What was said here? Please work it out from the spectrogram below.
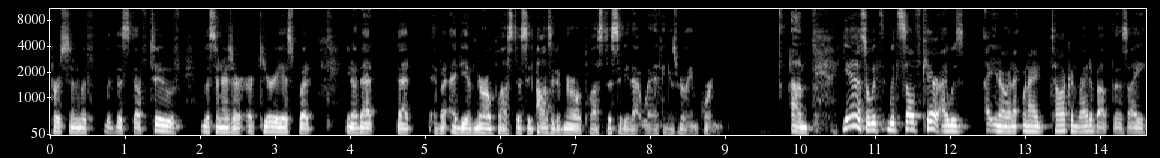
person with with this stuff too. If listeners are, are curious, but you know that that idea of neuroplasticity, positive neuroplasticity that way, I think is really important. Um, yeah. So with, with self care, I was, I, you know, when I, when I talk and write about this, I,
